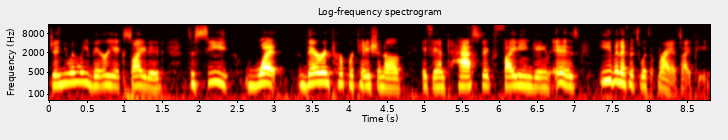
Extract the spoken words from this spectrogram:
genuinely very excited to see what their interpretation of a fantastic fighting game is, even if it's with Riot's IP.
